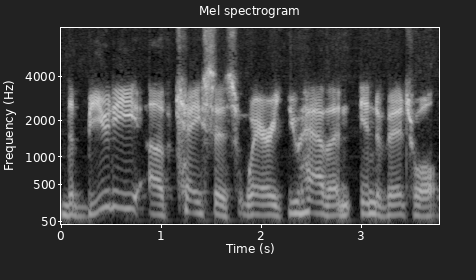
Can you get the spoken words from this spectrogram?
The beauty of cases where you have an individual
